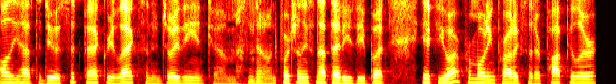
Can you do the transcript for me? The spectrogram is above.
all you have to do is sit back, relax, and enjoy the income. no, unfortunately, it's not that easy. But if you are promoting products that are popular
